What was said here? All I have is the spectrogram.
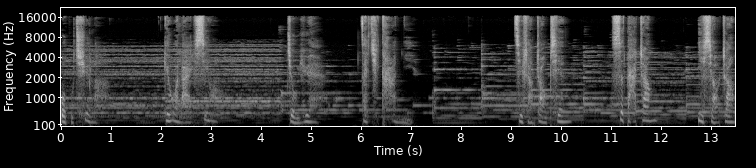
我不去了，给我来信。九月再去看你，寄上照片，四大张，一小张，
